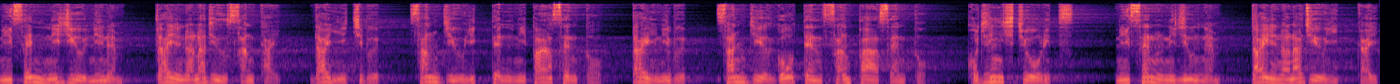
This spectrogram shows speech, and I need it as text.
2022年、第73回、第1部31.2%、第2部35.3%、個人視聴率2020年第71回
